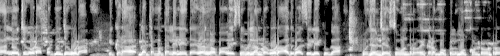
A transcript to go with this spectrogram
దాని నుంచి కూడా అప్పటి నుంచి కూడా ఇక్కడ గట్టమ్మ తల్లిని దైవంగా భావిస్తూ వీళ్ళంతా కూడా ఆదివాసీలు ఎక్కువగా పూజలు చేస్తూ ఉంటారు. ఇక్కడ మొక్కులు మొక్కుంటూ ఉంటారు.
